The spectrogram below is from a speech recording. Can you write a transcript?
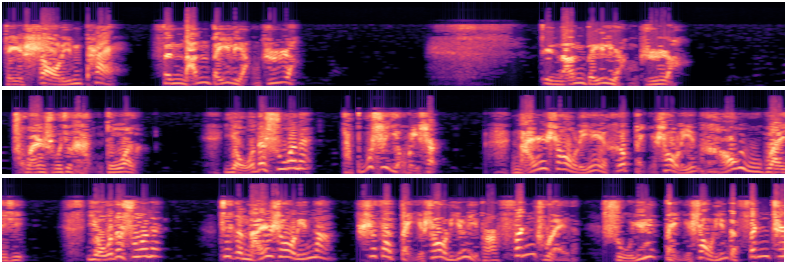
这少林派分南北两支啊，这南北两支啊，传说就很多了。有的说呢，它不是一回事南少林和北少林毫无关系；有的说呢。这个南少林呢，是在北少林里边分出来的，属于北少林的分支。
